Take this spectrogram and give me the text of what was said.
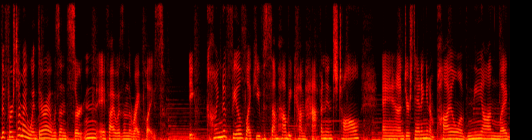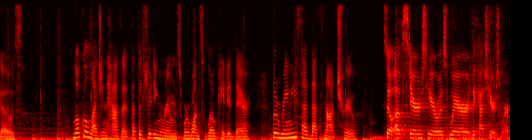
The first time I went there, I was uncertain if I was in the right place. It kind of feels like you've somehow become half an inch tall and you're standing in a pile of neon Legos. Local legend has it that the fitting rooms were once located there, but Rainey said that's not true. So upstairs here was where the cashiers were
